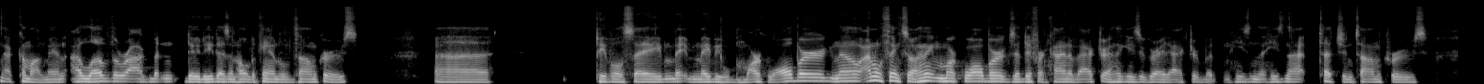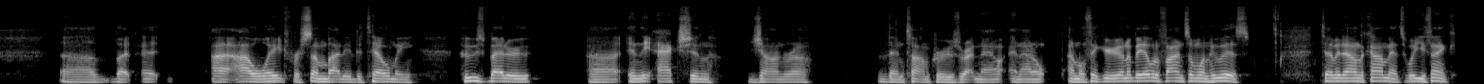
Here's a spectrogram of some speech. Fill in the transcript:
Now, come on, man. I love The Rock, but dude, he doesn't hold a candle to Tom Cruise. Uh, people say maybe Mark Wahlberg. No, I don't think so. I think Mark Wahlberg's a different kind of actor. I think he's a great actor, but he's he's not touching Tom Cruise. Uh, but uh, I, will wait for somebody to tell me who's better uh, in the action genre than Tom Cruise right now, and I don't I don't think you're going to be able to find someone who is. Tell me down in the comments what you think.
